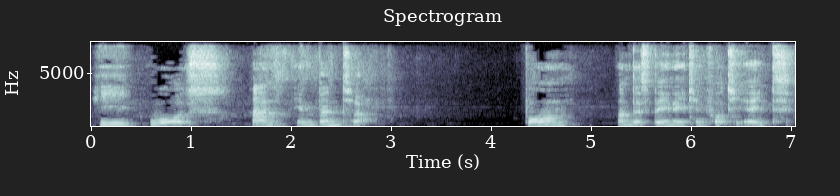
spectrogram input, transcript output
He was an inventor born on this day in 1848.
